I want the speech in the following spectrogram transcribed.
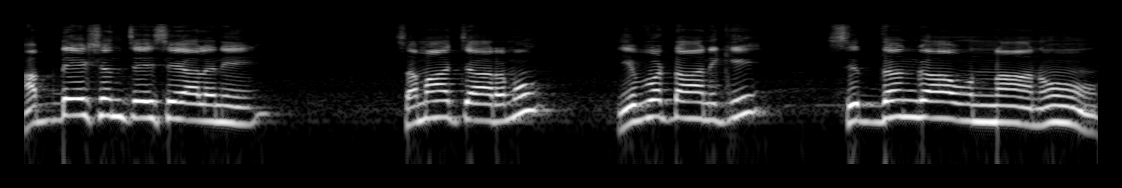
అప్డేషన్ చేసేయాలని సమాచారము ఇవ్వటానికి సిద్ధంగా ఉన్నాను.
